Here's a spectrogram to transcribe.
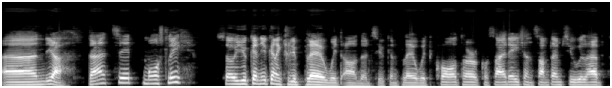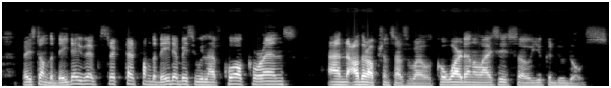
And yeah that's it mostly. So you can you can actually play with others. You can play with co-author co-citation sometimes you will have based on the data you extracted from the database you will have co-occurrence and other options as well. Covariate analysis so you can do those.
